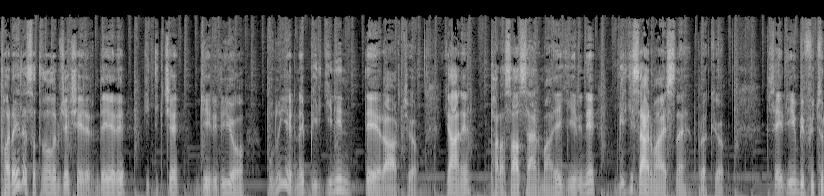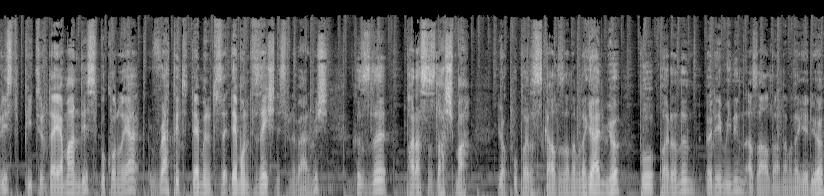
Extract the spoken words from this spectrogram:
Parayla satın alabilecek şeylerin değeri gittikçe geriliyor. Bunun yerine bilginin değeri artıyor. Yani parasal sermaye yerini bilgi sermayesine bırakıyor. Sevdiğim bir fütürist Peter Diamandis bu konuya Rapid Demonetization ismini vermiş. Hızlı parasızlaşma. Yok bu parasız kaldığınız anlamına gelmiyor. Bu paranın öneminin azaldığı anlamına geliyor.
